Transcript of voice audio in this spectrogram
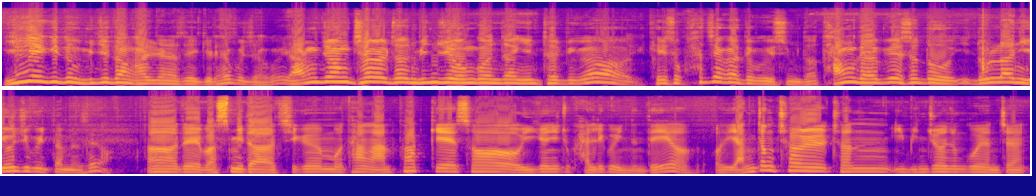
이 얘기도 민주당 관련해서 얘기를 해보자고요. 양정철 전 민주연구원장 인터뷰가 계속 화제가 되고 있습니다. 당 내부에서도 이 논란이 이어지고 있다면서요. 아, 네, 맞습니다. 지금 뭐 당 안팎에서 의견이 좀 갈리고 있는데요. 어, 양정철 전 이 민주연구원장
